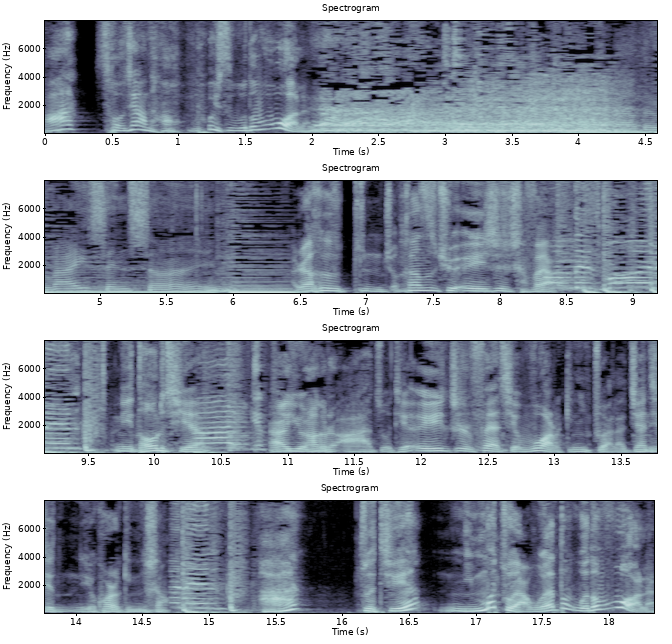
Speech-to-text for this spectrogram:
啊，吵架呢？不好意思，我都忘了。然后还是去 A 制吃饭，你掏的钱，然后有人搁这啊，昨天 A 制饭钱忘了给你转了，今天一块儿给你上。啊？昨天你没转，我都我都忘了。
